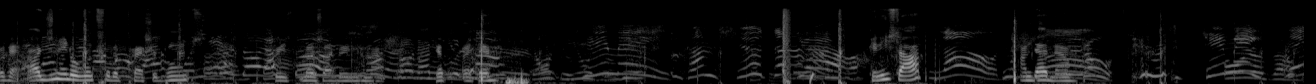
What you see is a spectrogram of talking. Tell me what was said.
Okay, I just need to look for the pressure points. He's most likely to come out. Yep, right there. Come shoot them. Can you stop? I'm dead now. Teammate, they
